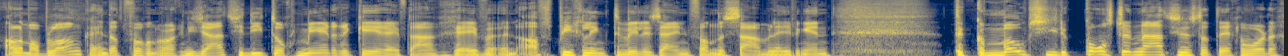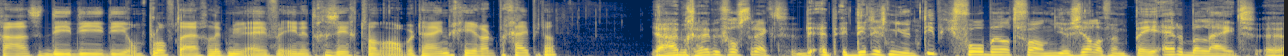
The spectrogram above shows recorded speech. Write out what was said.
Allemaal blank. En dat voor een organisatie die toch meerdere keren heeft aangegeven een afspiegeling te willen zijn van de samenleving. En de commotie, de consternatie, als dat tegenwoordig gaat, die, die, die ontploft eigenlijk nu even in het gezicht van Albert Heijn. Gerard, begrijp je dat? Ja, begrijp ik volstrekt. dit is nu een typisch voorbeeld van jezelf een PR-beleid uh,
